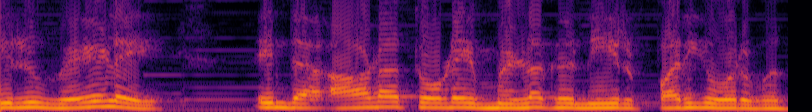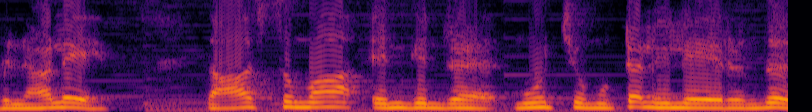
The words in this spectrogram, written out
இரு வேளை இந்த ஆடாத்தோடை மிளகு நீர் பருகி வருவதனாலே இந்த ஆஸ்துமா என்கின்ற மூச்சு முட்டலிலே இருந்து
